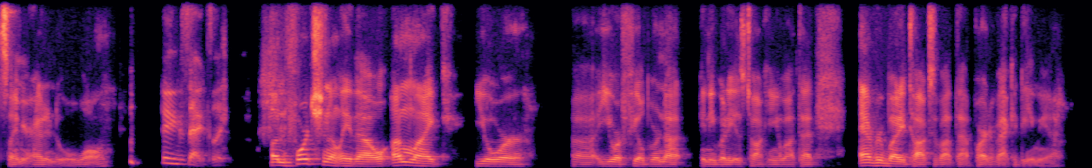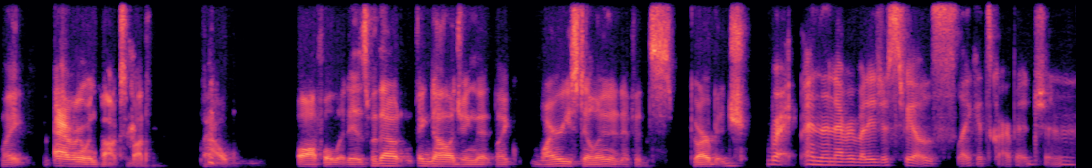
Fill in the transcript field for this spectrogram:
slam your head into a wall. Exactly. Unfortunately though unlike your uh, your field where not anybody is talking about that everybody talks about that part of academia. Like everyone talks about how awful it is without acknowledging that like why are you still in it if it's garbage Right. And then everybody just feels like it's garbage and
